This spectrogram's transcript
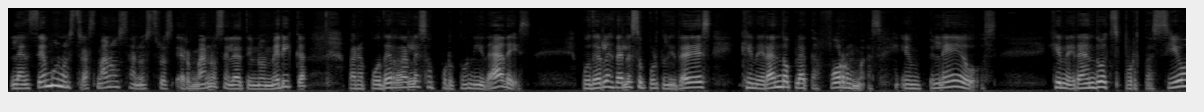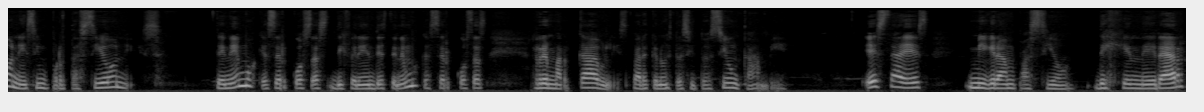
lancemos nuestras manos a nuestros hermanos en Latinoamérica para poder darles oportunidades, poderles darles oportunidades generando plataformas, empleos, generando exportaciones, importaciones. Tenemos que hacer cosas diferentes, tenemos que hacer cosas remarcables para que nuestra situación cambie. Esta es mi gran pasión, de generar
